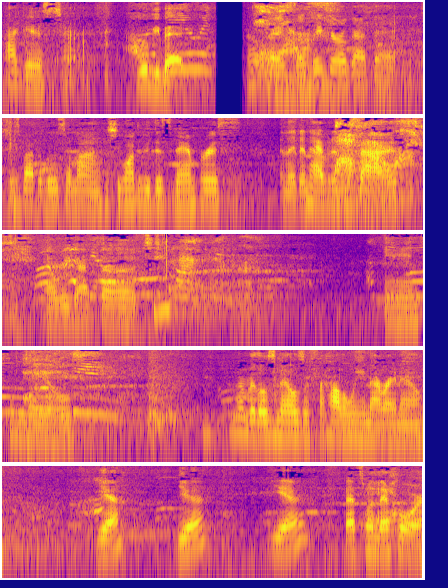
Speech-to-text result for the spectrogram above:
I guess, child. Oh, we'll be back. Okay, so big girl got that. She's about to lose her mind because she wanted to be this vampiress, and they didn't have it in the size. And we got the teeth and some nails. Remember, those nails are for Halloween, not right now. Yeah, yeah, yeah. That's when they're for.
